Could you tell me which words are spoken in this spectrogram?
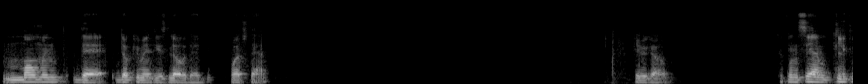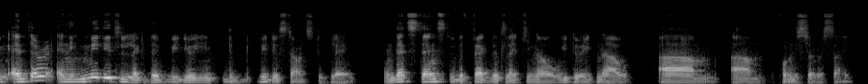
moment the document is loaded. Watch that. Here we go. So you can see I'm clicking enter and immediately like the video the video starts to play. And that's thanks to the fact that like, you know, we do it now um, um, from the server side.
